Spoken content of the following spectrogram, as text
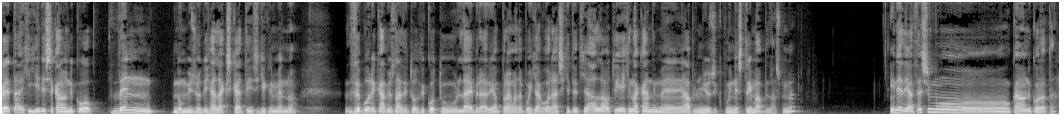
beta, έχει γυρίσει σε κανονικό. Δεν νομίζω ότι έχει αλλάξει κάτι συγκεκριμένο δεν μπορεί κάποιος να δει το δικό του library πράγματα που έχει αγοράσει και τέτοια αλλά ό,τι έχει να κάνει με Apple Music που είναι streamable ας πούμε είναι διαθέσιμο κανονικόρατα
